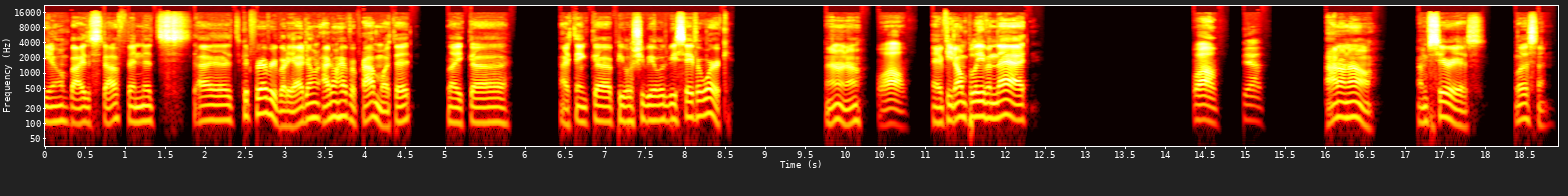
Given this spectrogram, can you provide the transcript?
you know buy the stuff and it's uh, it's good for everybody. I don't i don't have a problem with it. Like uh i think uh people should be able to be safe at work. I don't know. Wow. And if you don't believe in that wow. Yeah. I don't know. I'm serious. Listen.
